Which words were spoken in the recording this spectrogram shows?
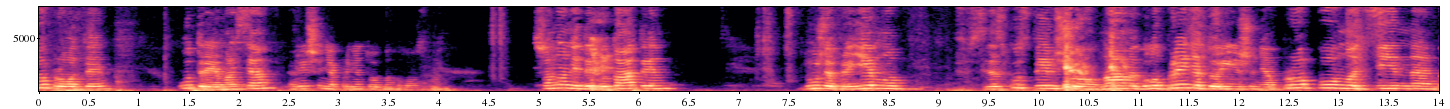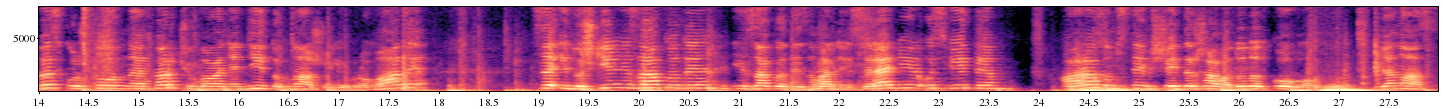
Хто проти? Утримався. Рішення прийнято одноголосно. Шановні депутати, дуже приємно в зв'язку з тим, що нами було прийнято рішення про повноцінне, безкоштовне харчування діток нашої громади. Це і дошкільні заклади, і заклади загальної середньої освіти. А разом з тим ще й держава додатково для нас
